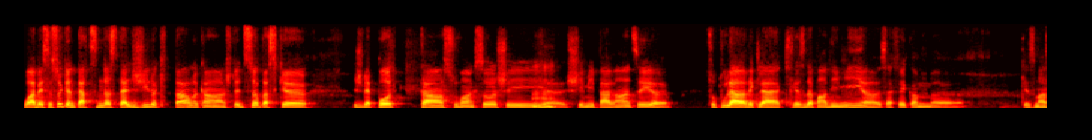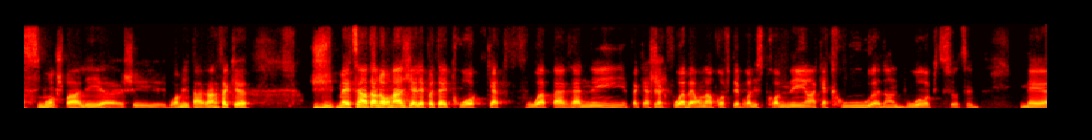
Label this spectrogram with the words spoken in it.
Oui, ben c'est sûr qu'il y a une partie de nostalgie là, qui te parle quand je te dis ça parce que je vais pas tant souvent que ça chez, mm-hmm. euh, chez mes parents. Euh, surtout là, avec la crise de pandémie, euh, ça fait comme quasiment six mois que je suis pas allé chez, voir mes parents. Fait que, mais en temps normal, j'y allais peut-être trois, quatre fois par année. Fait qu'à chaque fois, ben, on en profitait pour aller se promener en quatre roues dans le bois puis tout ça. Mais,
